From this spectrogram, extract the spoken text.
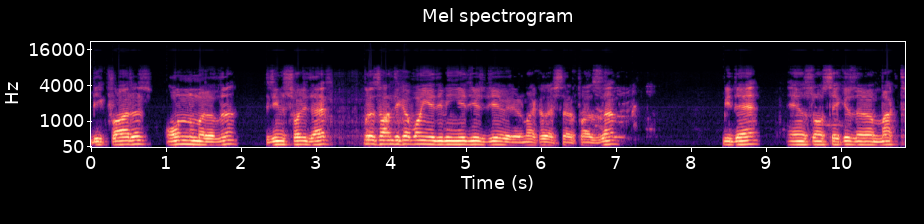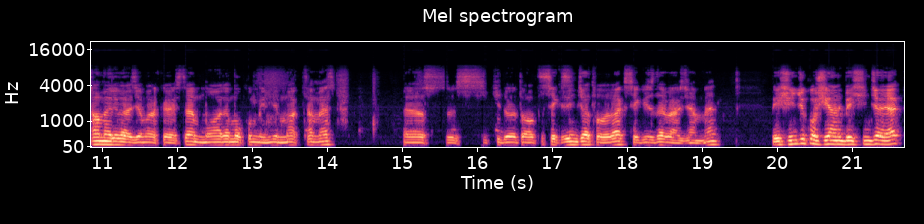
Big Farer 10 numaralı Dream Solider Burası handikap 17.700 diye veriyorum arkadaşlar fazla. Bir de en son 8 numara Maktamer'i vereceğim arkadaşlar. Muharrem diye Maktamer. Ee, 2, 4, 6, 8. at olarak 8'de vereceğim ben. 5. koşu yani 5. ayak.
